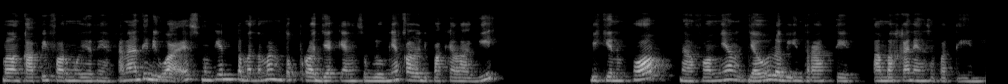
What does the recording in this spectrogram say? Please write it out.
melengkapi formulirnya. Karena nanti di UAS mungkin teman-teman untuk project yang sebelumnya kalau dipakai lagi, bikin form, nah formnya jauh lebih interaktif. Tambahkan yang seperti ini.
